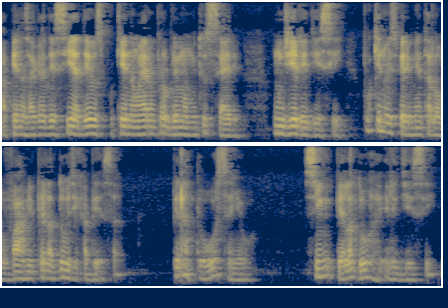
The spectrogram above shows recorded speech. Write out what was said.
Apenas agradecia a Deus porque não era um problema muito sério. Um dia ele disse: Por que não experimenta louvar-me pela dor de cabeça? Pela dor, Senhor? Sim, pela dor, ele disse.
